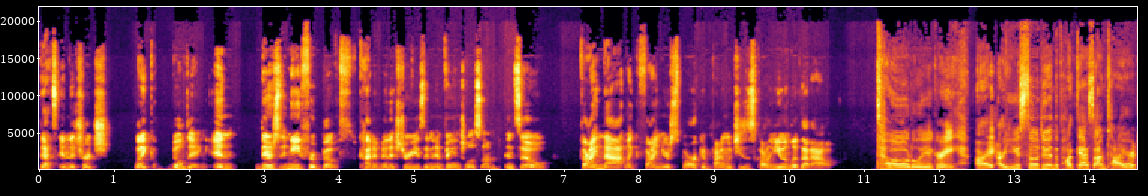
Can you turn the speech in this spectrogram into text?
that's in the church like building and there's a need for both kind of ministries and evangelism and so find that like find your spark and find what jesus is calling you and live that out totally agree all right are you still doing the podcast i'm tired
